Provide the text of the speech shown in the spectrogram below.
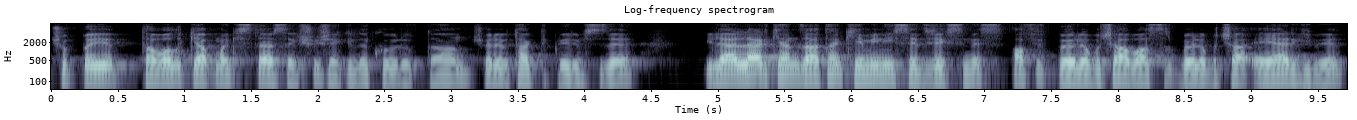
Çuprayı tavalık yapmak istersek şu şekilde kuyruktan şöyle bir taktik vereyim size. İlerlerken zaten kemiğini hissedeceksiniz. Hafif böyle bıçağı bastırıp böyle bıçağı eğer gibi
